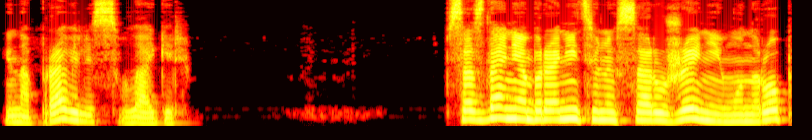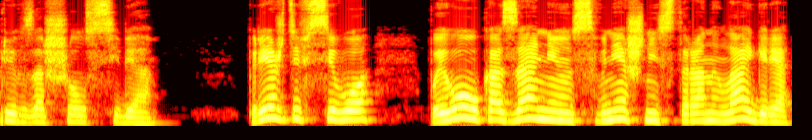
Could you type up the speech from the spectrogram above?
и направились в лагерь. В создании оборонительных сооружений Мунро превзошел себя. Прежде всего, по его указанию, с внешней стороны лагеря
